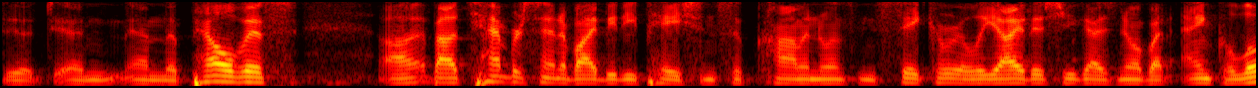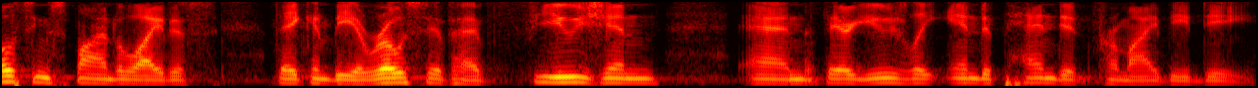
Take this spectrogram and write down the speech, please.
and, and the pelvis, uh, about 10% of IBD patients have common ones sacroiliitis. You guys know about ankylosing spondylitis. They can be erosive, have fusion, and they're usually independent from IBD.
